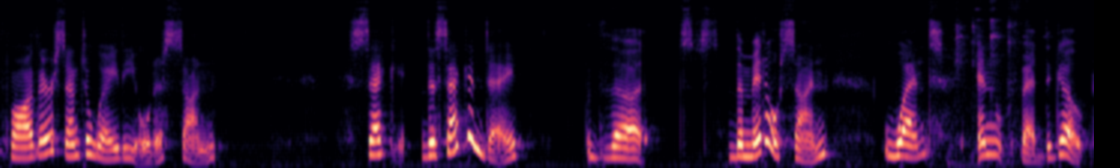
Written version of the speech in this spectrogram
father sent away the oldest son. Second, the second day, the, the middle son went and fed the goat.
